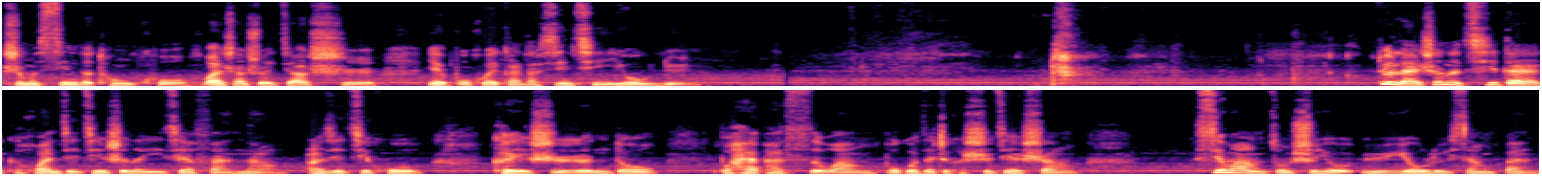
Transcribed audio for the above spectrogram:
什么新的痛苦，晚上睡觉时也不会感到心情忧虑。对来生的期待可缓解今生的一切烦恼，而且几乎可以使人都不害怕死亡。不过，在这个世界上，希望总是有与忧虑相伴，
